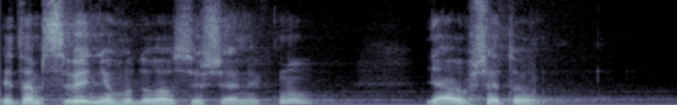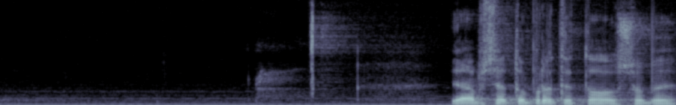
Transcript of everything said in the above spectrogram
І там свині годував священник. Ну, я взагалі-то. Я взагалі-то проти того, щоб е,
